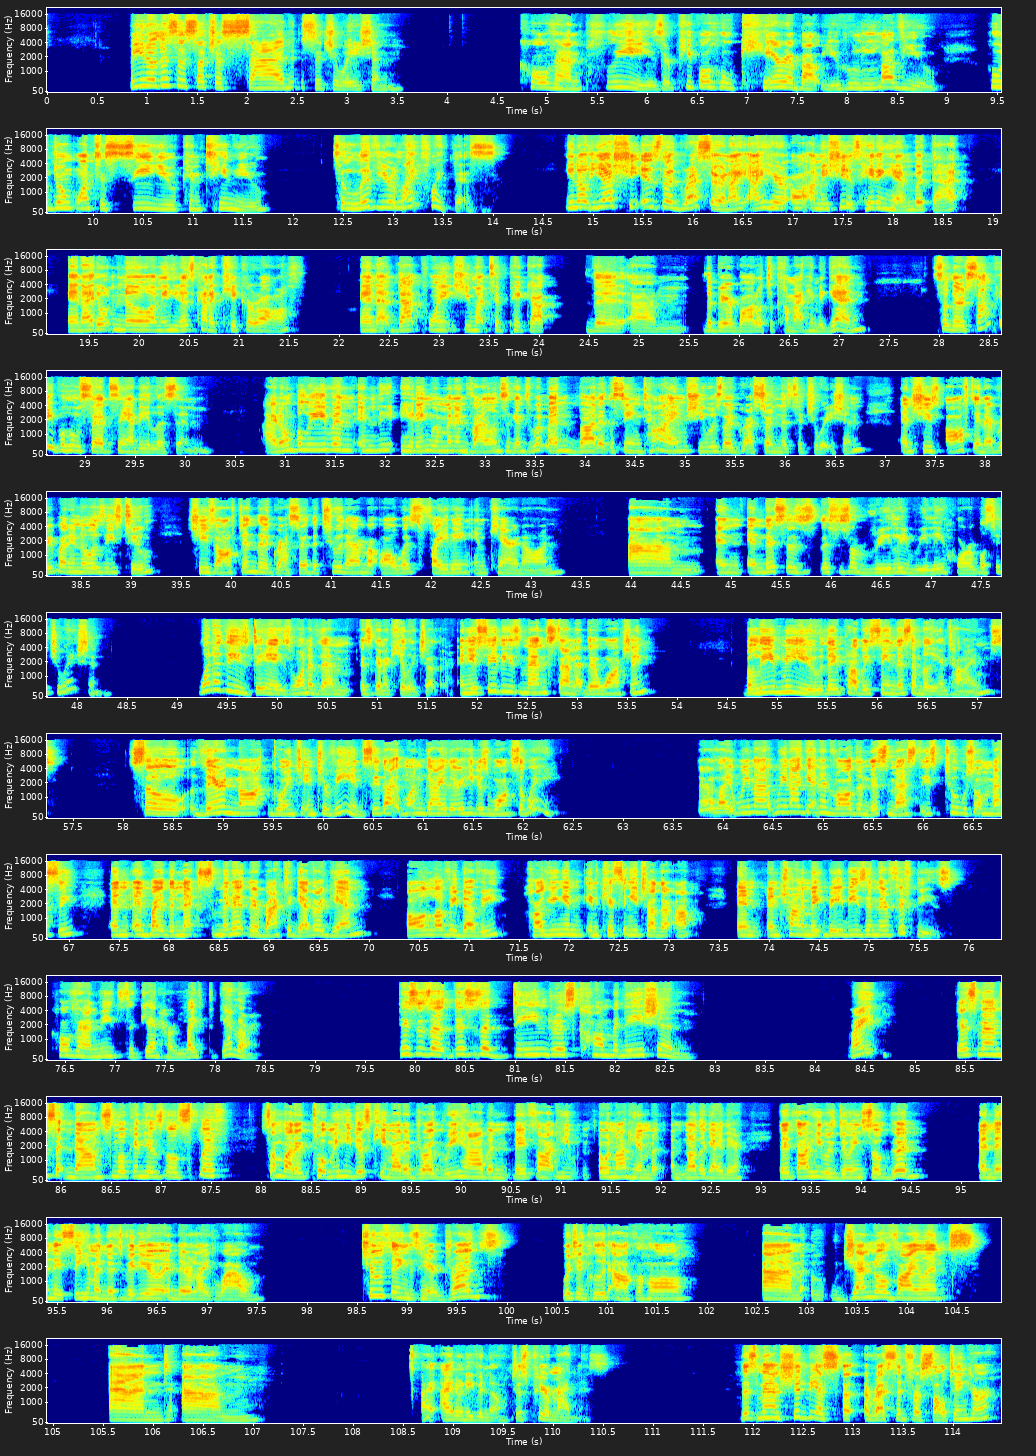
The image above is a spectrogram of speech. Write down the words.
But you know, this is such a sad situation. Kovan, please, there are people who care about you, who love you, who don't want to see you continue to live your life like this. You know, yes, she is the aggressor. And I, I hear all, I mean, she is hitting him with that. And I don't know. I mean, he does kind of kick her off. And at that point, she went to pick up the um the beer bottle to come at him again. So there's some people who said, Sandy, listen, I don't believe in in hitting women and violence against women, but at the same time, she was the aggressor in this situation, and she's often everybody knows these two. She's often the aggressor. The two of them are always fighting and carrying on. Um, and and this is this is a really really horrible situation. One of these days, one of them is going to kill each other. And you see these men stand up, they're watching, Believe me, you, they've probably seen this a million times. So they're not going to intervene. See that one guy there, he just walks away. They're like, we're not, we're not getting involved in this mess. These two are so messy. And and by the next minute, they're back together again, all lovey-dovey, hugging and, and kissing each other up and, and trying to make babies in their 50s. Kovan needs to get her life together. This is a this is a dangerous combination right? This man sitting down smoking his little spliff. Somebody told me he just came out of drug rehab and they thought he, oh, not him, but another guy there. They thought he was doing so good. And then they see him in this video and they're like, wow. Two things here drugs, which include alcohol, um, general violence, and um, I, I don't even know, just pure madness. This man should be arrested for assaulting her,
